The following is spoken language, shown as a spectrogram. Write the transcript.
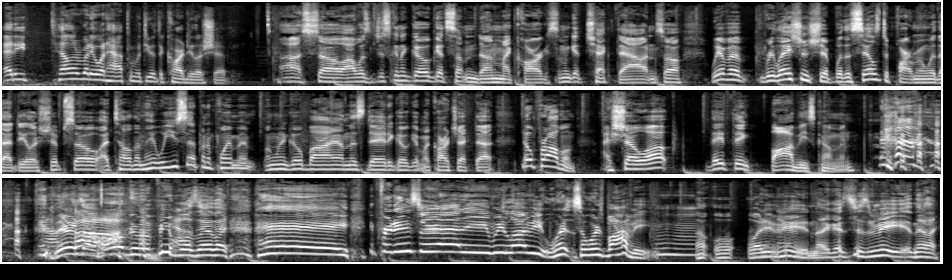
Eddie, tell everybody what happened with you at the car dealership. Uh, so I was just gonna go get something done in my car, get something get checked out, and so we have a relationship with a sales department with that dealership. So I tell them, "Hey, will you set up an appointment? I'm gonna go by on this day to go get my car checked out." No problem. I show up. They think Bobby's coming. There's a whole group of people Yeah. saying like, "Hey, producer Eddie, we love you." Where, so where's Bobby? Uh, well, what do you mean? Like it's just me, and they're like,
